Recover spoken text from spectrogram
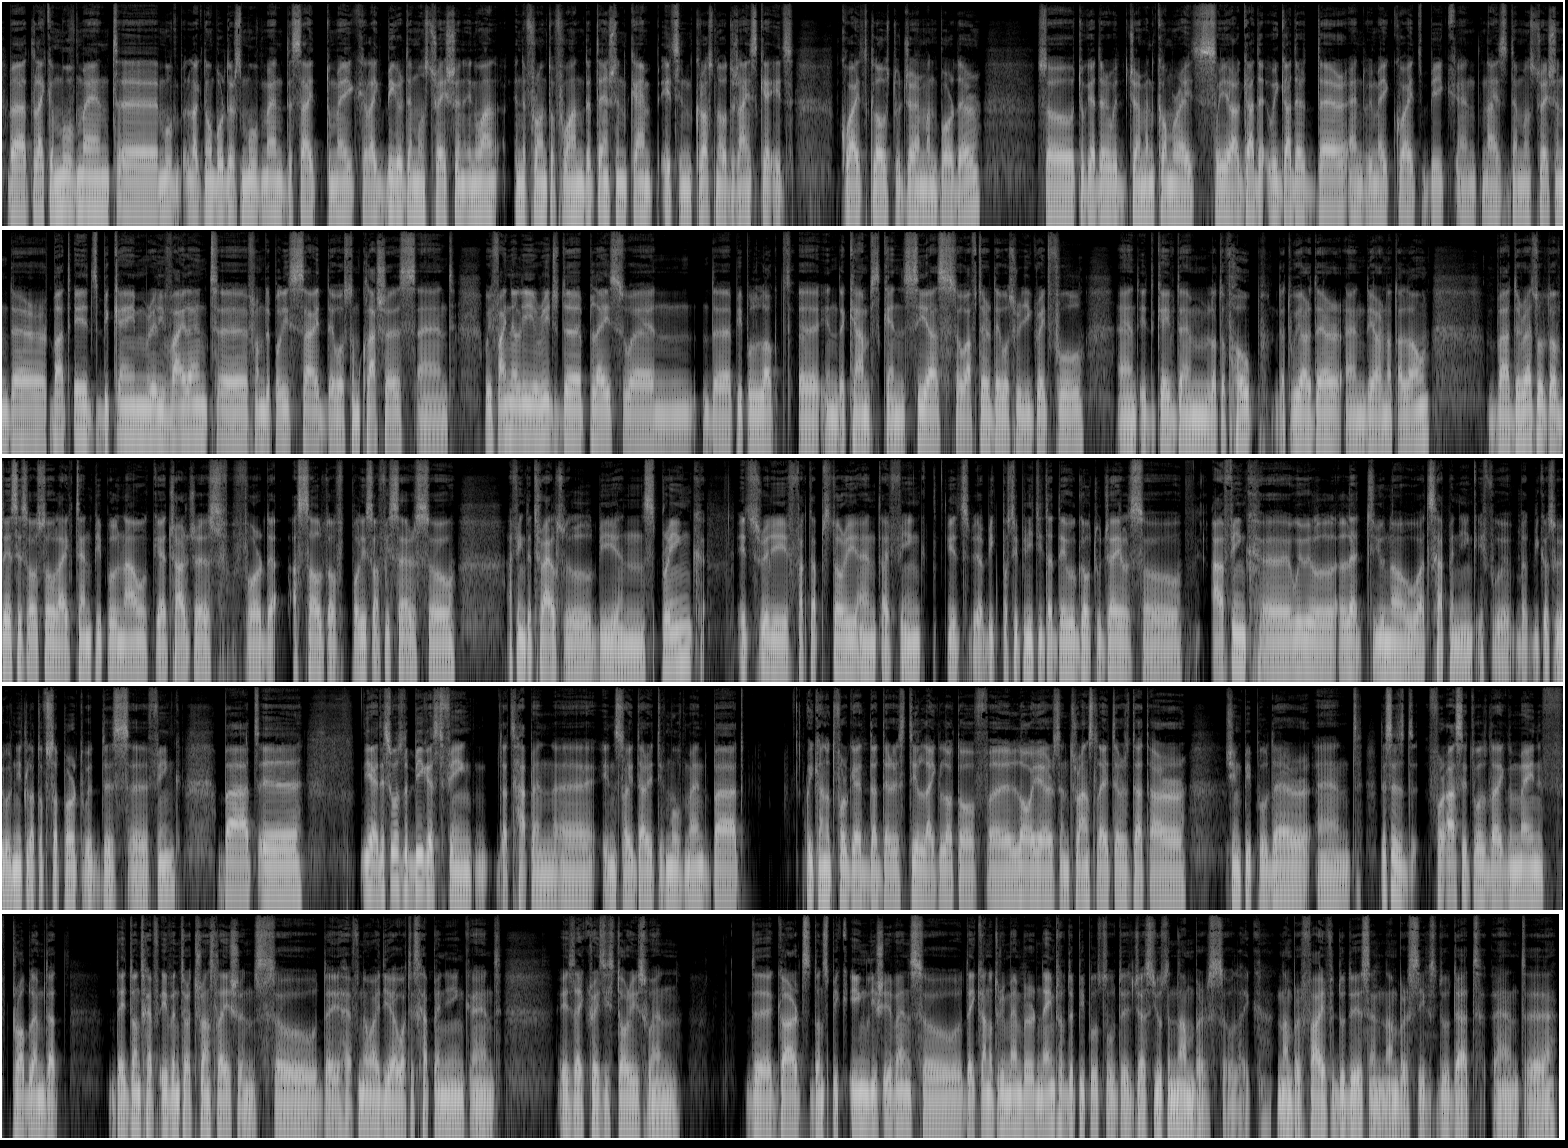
But like a movement, uh, move, like No Borders movement, decide to make like bigger demonstration in one in the front of one detention camp. It's in Krosno Odrzańskie. It's quite close to German border. So together with German comrades, we are gathered, we gathered there and we make quite big and nice demonstration there. But it became really violent uh, from the police side. There was some clashes and we finally reached the place when the people locked uh, in the camps can see us. So after they was really grateful and it gave them a lot of hope that we are there and they are not alone. But the result of this is also like 10 people now get charges for the assault of police officers. So I think the trials will be in spring. It's really fucked up story. And I think it's a big possibility that they will go to jail. So I think uh, we will let you know what's happening if we, but because we will need a lot of support with this uh, thing. But, uh, yeah, this was the biggest thing that happened uh, in solidarity movement, but we cannot forget that there is still like a lot of uh, lawyers and translators that are teaching people there. And this is for us it was like the main problem that they don't have even translations. So they have no idea what is happening. And it's like crazy stories when the guards don't speak english even. So they cannot remember names of the people. So they just use the numbers. So like number five do this and number six do that. And uh,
